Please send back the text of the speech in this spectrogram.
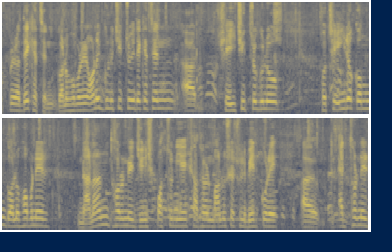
আপনারা দেখেছেন। গণভবনের অনেকগুলো চিত্রই দেখেছেন, আর সেই চিত্রগুলো হচ্ছে এইরকম গণভবনের নানান ধরনের জিনিসপত্র নিয়ে সাধারণ মানুষ আসলে বের করে এক ধরনের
